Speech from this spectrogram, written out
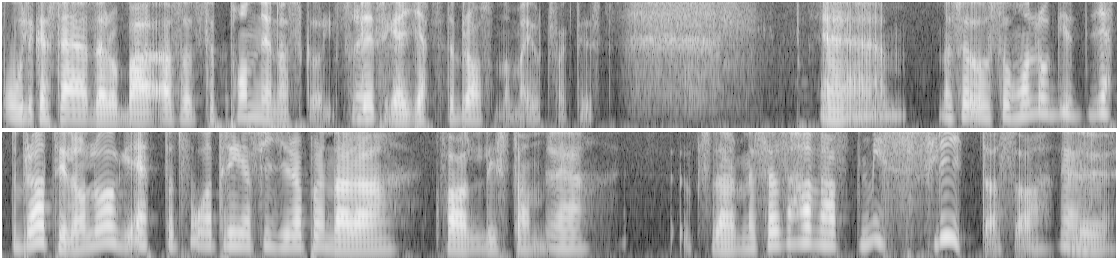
olika städer och bara, alltså för ponnyernas skull. Så det exakt. tycker jag är jättebra som de har gjort faktiskt. Eh, men så, så hon låg jättebra till. Hon låg etta, tvåa, trea, fyra på den där kvallistan. Ja. Sådär. Men sen så har vi haft missflyt alltså, ja. nu.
